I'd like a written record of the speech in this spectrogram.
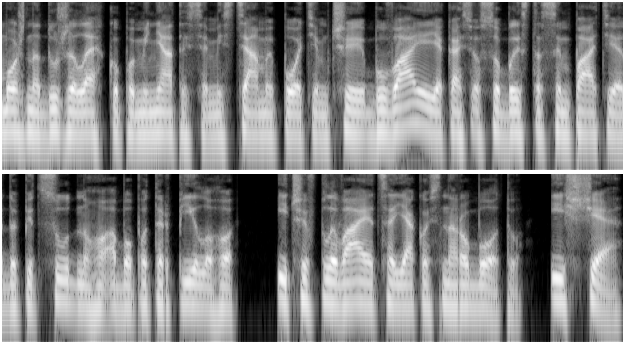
Можна дуже легко помінятися місцями потім, чи буває якась особиста симпатія до підсудного або потерпілого, і чи впливає це якось на роботу. І ще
